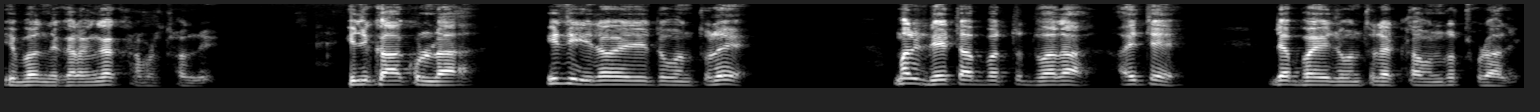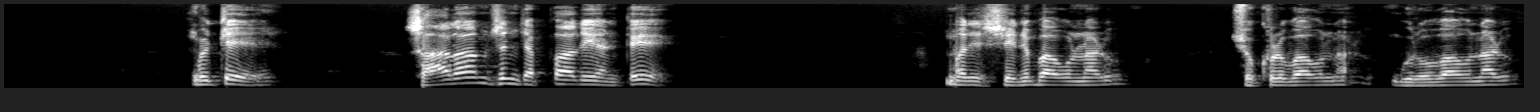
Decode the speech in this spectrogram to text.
ఇబ్బందికరంగా కనబడుతుంది. ఇది కాకుండా ఇది ఇరవై ఐదు వంతులే. మరి డేట్ ఆఫ్ బర్త్ ద్వారా అయితే డెబ్బై ఐదు వంతులు ఎట్లా ఉందో చూడాలి. అయితే సారాంశం చెప్పాలి అంటే మరి శని బాగున్నాడు శుక్రుడు బాగున్నాడు గురువు బాగున్నాడు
